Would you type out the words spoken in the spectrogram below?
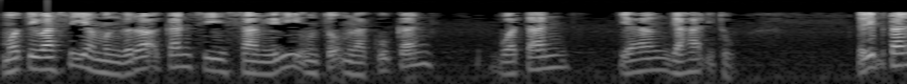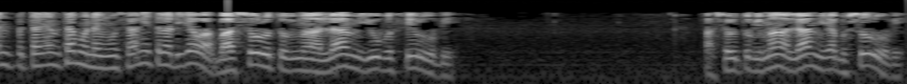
motivasi yang menggerakkan si Samiri untuk melakukan buatan yang jahat itu. Jadi pertanyaan, pertanyaan pertama Nabi Musa ni telah dijawab. Basurtu bima lam yubsiru bih. Basurtu bima lam yabsuru bih.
